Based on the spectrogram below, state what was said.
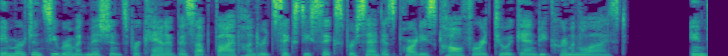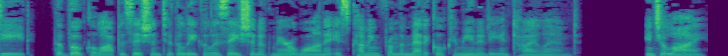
Emergency room admissions for cannabis up 566% as parties call for it to again be criminalized. Indeed, the vocal opposition to the legalization of marijuana is coming from the medical community in Thailand. In July,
